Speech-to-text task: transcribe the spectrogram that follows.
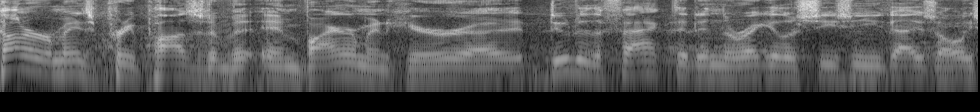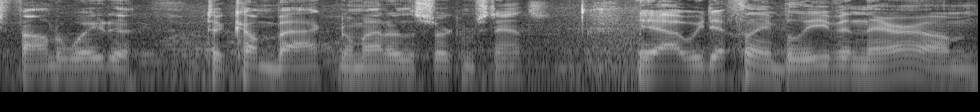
Connor remains a pretty positive environment here uh, due to the fact that in the regular season you guys always found a way to, to come back no matter the circumstance. Yeah, we definitely believe in there. Um,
